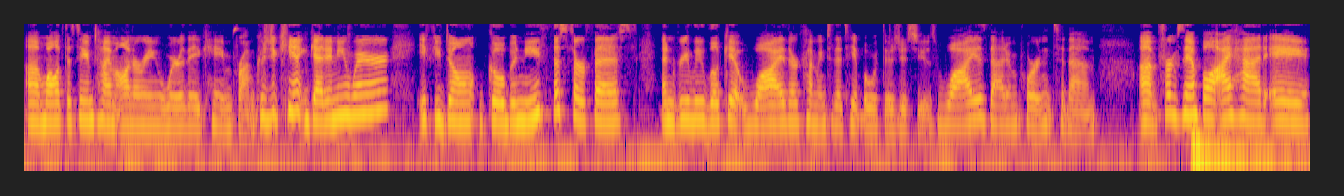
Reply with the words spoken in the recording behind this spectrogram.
um, while at the same time honoring where they came from because you can't get anywhere if you don't go beneath the surface and really look at why they're coming to the table with those issues. Why is that important to them? Um, for example, I had a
